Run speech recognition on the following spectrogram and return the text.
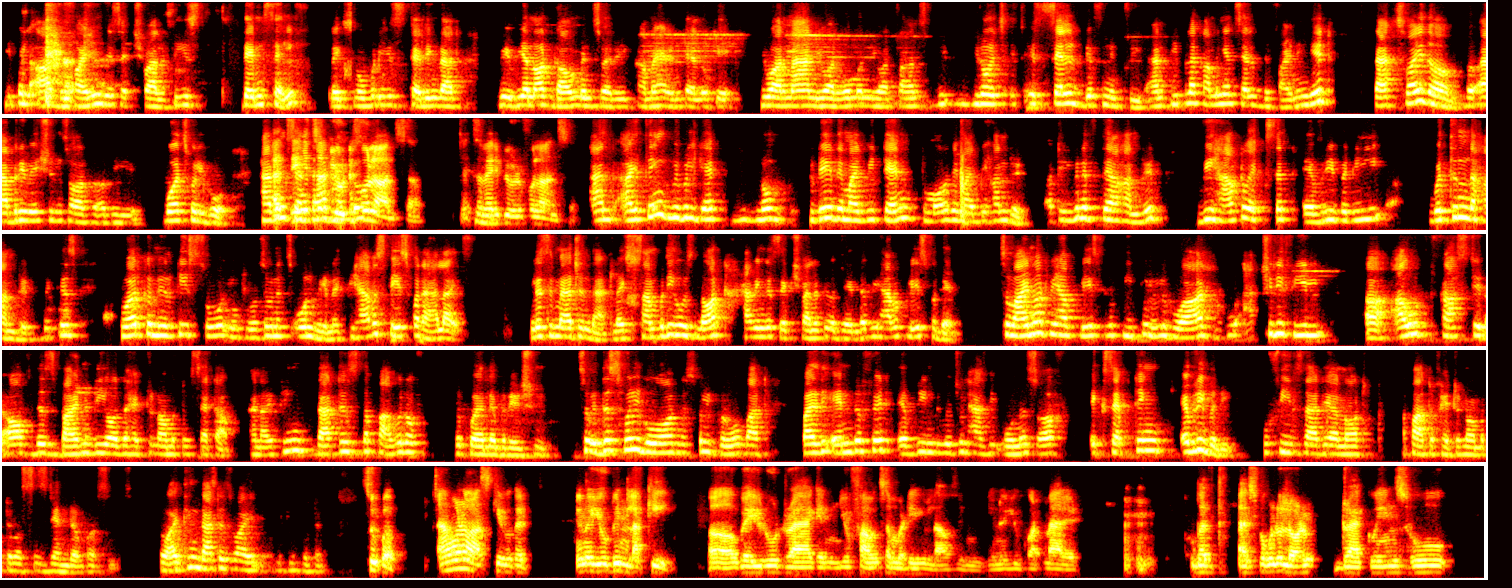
People are defining their sexualities themselves. Like nobody is telling that we, we are not governments where we come ahead and tell, okay, you are man, you are woman, you are trans. You, you know, it's, it's self-definitory, and people are coming and self-defining it. That's why the, the abbreviations or the words will go. Having I think it's that, a beautiful answer. It's a very hmm. beautiful answer. And I think we will get, you know, today they might be 10, tomorrow they might be 100. But even if they are 100, we have to accept everybody within the 100 because our community is so inclusive in its own way. Like we have a space for allies let's imagine that like somebody who's not having a sexuality or gender we have a place for them so why not we have place for people who are who actually feel uh, outcasted of this binary or the heteronormative setup. And i think that is the power of the queer liberation so this will go on this will grow but by the end of it every individual has the onus of accepting everybody who feels that they are not a part of heteronormative or cisgender persons. So i think that is why we can put it. Super. I want to ask you that you know you've been lucky uh, where you do drag and you found somebody you love and you know you got married but i've spoken to a lot of drag queens who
